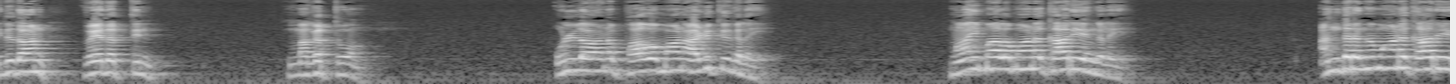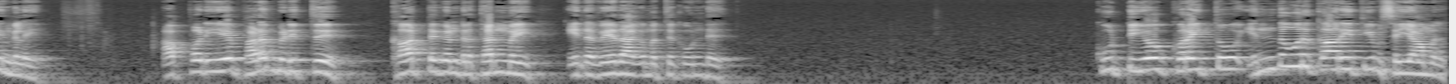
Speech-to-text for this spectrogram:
இதுதான் வேதத்தின் மகத்துவம். உள்ளான பாவமான அழுக்குகளை மாய்மாலமான காரியங்களை அந்தரங்கமான காரியங்களை அப்படியே படம் பிடித்து காட்டுகின்ற தன்மை இந்த வேதாகமத்துக்கு உண்டு. கூட்டியோ குறைத்தோ எந்த ஒரு காரியத்தையும் செய்யாமல்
